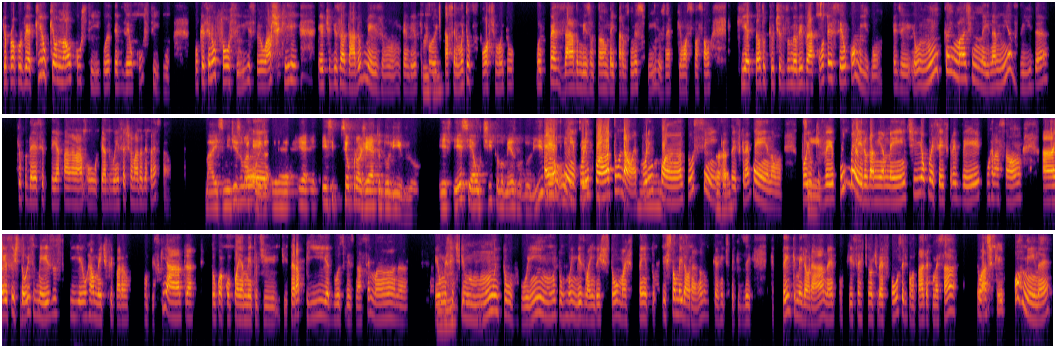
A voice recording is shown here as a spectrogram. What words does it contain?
que eu procuro ver aquilo que eu não consigo, eu tenho que dizer, eu consigo. Porque se não fosse isso, eu acho que eu tinha desandado mesmo, entendeu? Que foi, está uhum. sendo muito forte, muito muito pesado mesmo também para os meus filhos, né? Porque é uma situação que é tanto que o título do meu livro é Aconteceu Comigo. Quer dizer, eu nunca imaginei na minha vida que eu pudesse ter a, ou ter a doença chamada depressão. Mas me diz uma é... coisa, é, é, esse seu projeto do livro, esse é o título mesmo do livro? É sim, você... por enquanto não, é por hum. enquanto sim, uhum. que eu estou escrevendo. Foi sim. o que veio primeiro da minha mente e eu comecei a escrever com relação a esses dois meses que eu realmente fui para um psiquiatra, estou com acompanhamento de, de terapia duas vezes na semana, eu uhum. me senti muito ruim, muito ruim mesmo, ainda estou, mas tento, estou melhorando, porque a gente tem que dizer que tem que melhorar, né? Porque se a gente não tiver força de vontade a começar, eu acho que por mim, né?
